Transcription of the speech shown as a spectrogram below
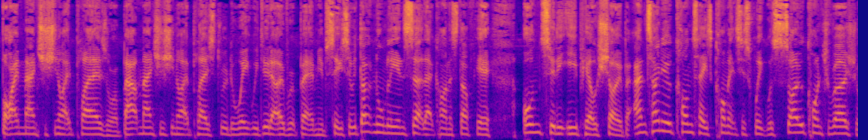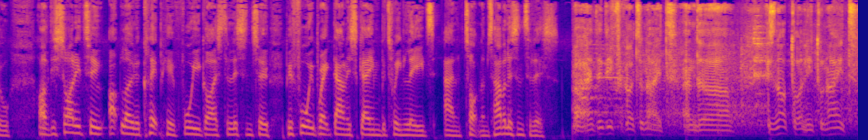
by Manchester United players or about Manchester United players through the week. We do that over at Bet MUFC. So we don't normally insert that kind of stuff here onto the EPL show. But Antonio Conte's comments this week was so controversial. I've decided to upload a clip here for you guys to listen to before we break down this game between Leeds and Tottenham. So have a listen to this. It's difficult tonight, and uh, it's not only tonight.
